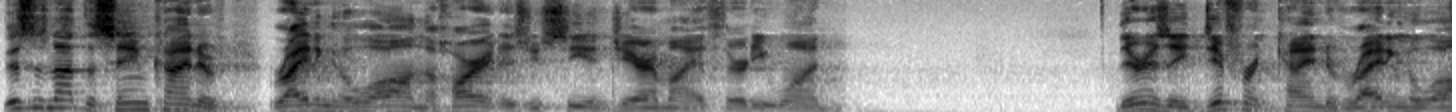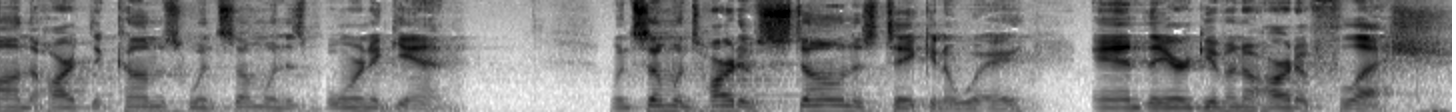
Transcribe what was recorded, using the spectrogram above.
This is not the same kind of writing the law on the heart as you see in Jeremiah 31. There is a different kind of writing the law on the heart that comes when someone is born again when someone's heart of stone is taken away and they are given a heart of flesh.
